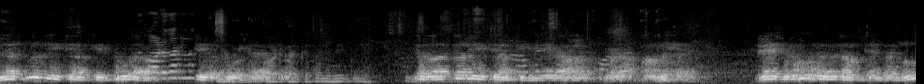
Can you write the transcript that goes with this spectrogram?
ਲਖਨਊ ਨੇ ਕਿਹਾ ਕਿ ਪੂਰਾ Record ਕਰ ਲਓ। ਰਿਕਾਰਡ ਕਰਕੇ ਤੁਹਾਨੂੰ ਭੇਜ ਦਰਵਾਜ਼ਾ ਨੇ ਕਿਹਾ ਕਿ ਮੇਰਾ ਬੜਾ ਕੰਮ ਹੈ। ਮੈਂ ਜ਼ਰੂਰ ਰਾਮਚੰਦਰ ਨੂੰ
